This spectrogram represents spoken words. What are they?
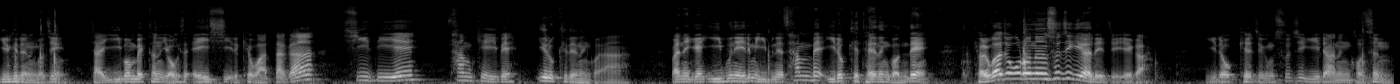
이렇게 되는 거지. 자, 2번 벡터는 여기서 AC 이렇게 왔다가 CD에 3K배 이렇게 되는 거야. 만약에 2분의 1이면 2분의 3배 이렇게 되는 건데 결과적으로는 수직이가 되지, 얘가. 이렇게 지금 수직이라는 것은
